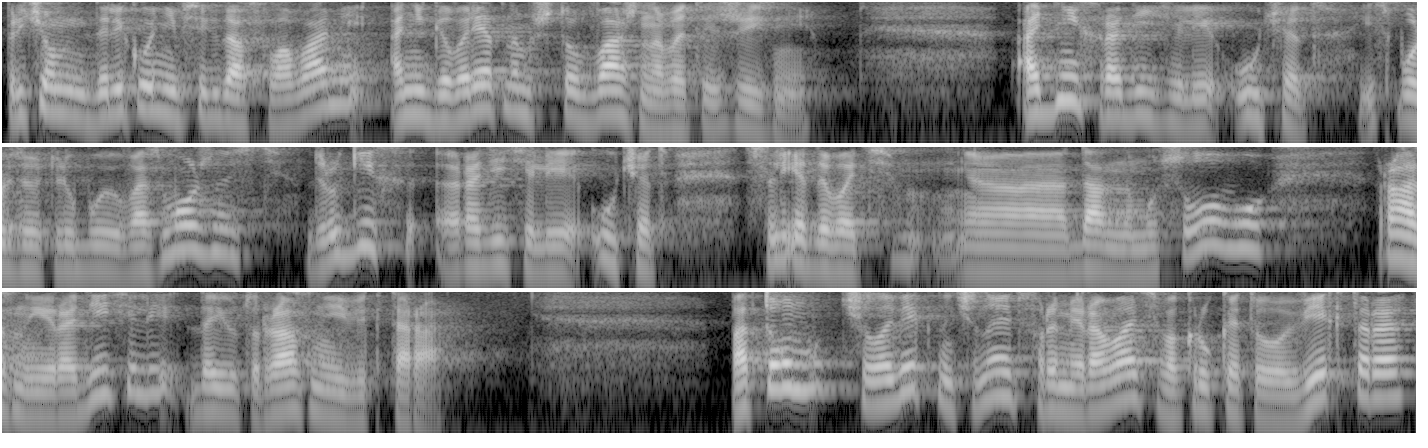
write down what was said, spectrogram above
причем далеко не всегда словами, они говорят нам, что важно в этой жизни – Одних родителей учат использовать любую возможность, других родителей учат следовать э, данному слову. Разные родители дают разные вектора. Потом человек начинает формировать вокруг этого вектора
